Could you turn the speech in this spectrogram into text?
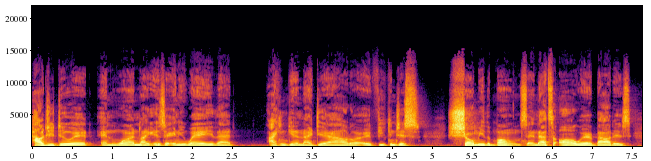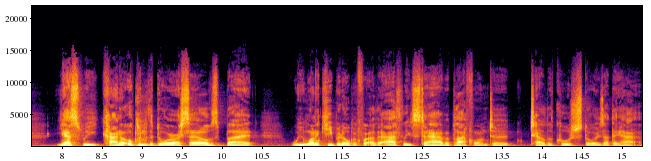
"How'd you do it?" And one, like, is there any way that I can get an idea out, or if you can just show me the bones? And that's all we're about. Is yes, we kind of opened the door ourselves, but we want to keep it open for other athletes to have a platform to tell the cool stories that they have.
